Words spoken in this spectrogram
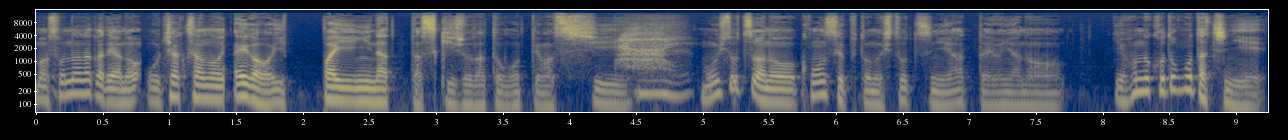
まあ、そんな中であのお客さんの笑顔いっぱいになったスキー場だと思ってますし、はい、もう一つあのコンセプトの一つにあったようにあの日本の子どもたちに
